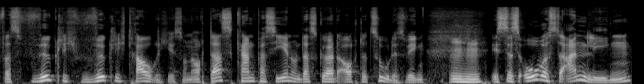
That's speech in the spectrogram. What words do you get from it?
was wirklich, wirklich traurig ist. Und auch das kann passieren und das gehört auch dazu. Deswegen mhm. ist das oberste Anliegen,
